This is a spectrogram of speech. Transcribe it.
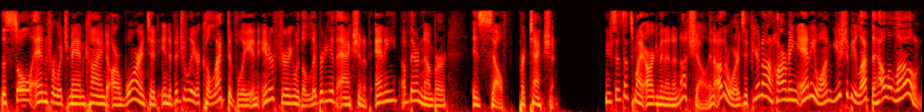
The sole end for which mankind are warranted, individually or collectively, in interfering with the liberty of action of any of their number is self protection. He says that's my argument in a nutshell. In other words, if you're not harming anyone, you should be left the hell alone.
